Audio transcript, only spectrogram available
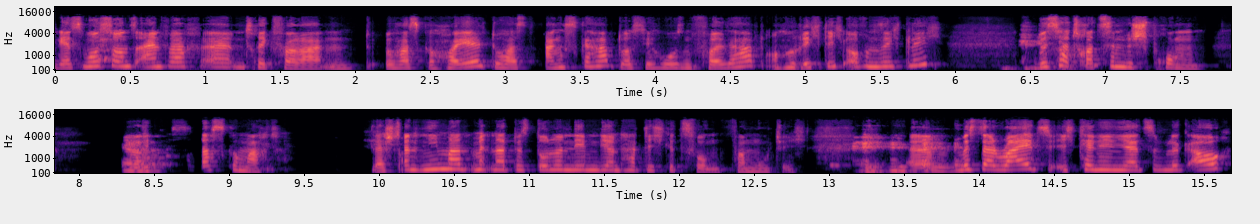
Jetzt musst du uns einfach äh, einen Trick verraten. Du hast geheult, du hast Angst gehabt, du hast die Hosen voll gehabt, auch richtig offensichtlich. Du bist ja trotzdem gesprungen. Ja. Wie hast du das gemacht? Da stand niemand mit einer Pistole neben dir und hat dich gezwungen, vermute ich. ähm, Mr. Wright, ich kenne ihn ja zum Glück auch,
